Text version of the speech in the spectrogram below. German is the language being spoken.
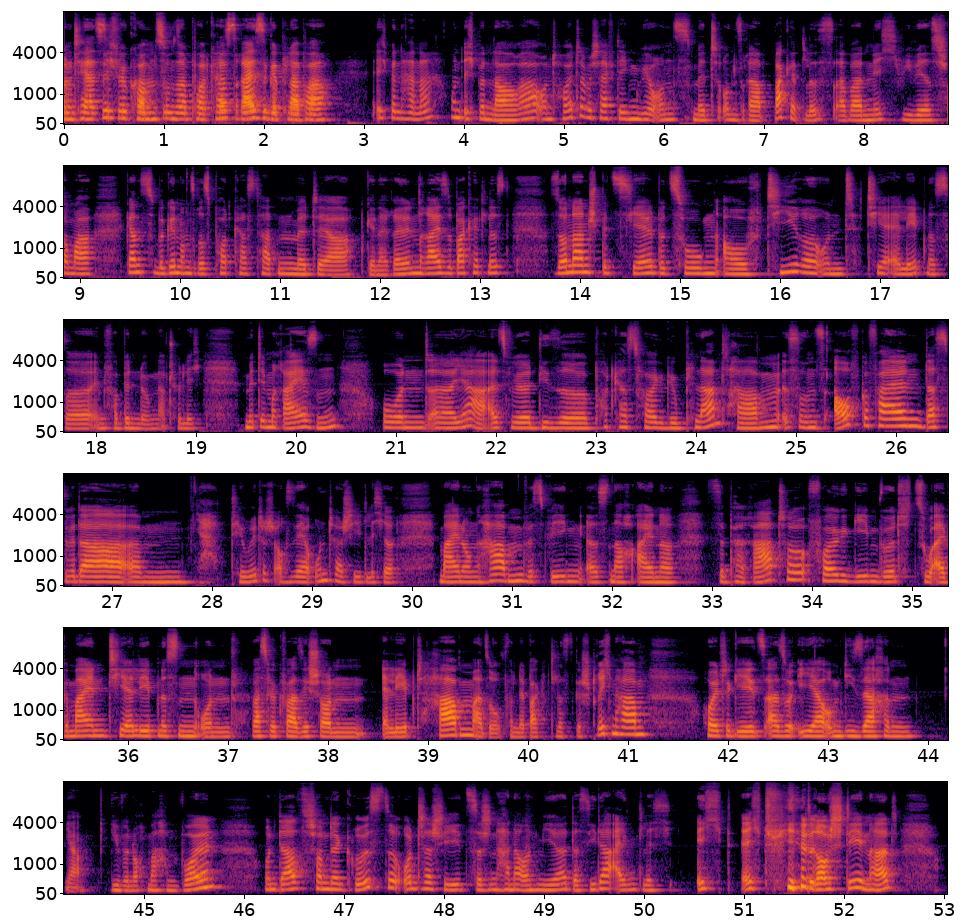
und herzlich willkommen zu unserem Podcast Reisegeplapper. Ich bin Hanna. Und ich bin Laura und heute beschäftigen wir uns mit unserer Bucketlist, aber nicht, wie wir es schon mal ganz zu Beginn unseres Podcasts hatten, mit der generellen Reisebucketlist, sondern speziell bezogen auf Tiere und Tiererlebnisse in Verbindung natürlich mit dem Reisen. Und äh, ja, als wir diese Podcast-Folge geplant haben, ist uns aufgefallen, dass wir da ähm, ja, theoretisch auch sehr unterschiedliche Meinungen haben, weswegen es noch eine separate Folge geben wird zu allgemeinen Tiererlebnissen und was wir quasi schon erlebt haben, also von der Bucketlist gestrichen haben. Heute geht es also eher um die Sachen, ja, die wir noch machen wollen. Und da ist schon der größte Unterschied zwischen Hannah und mir, dass sie da eigentlich echt, echt viel drauf stehen hat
